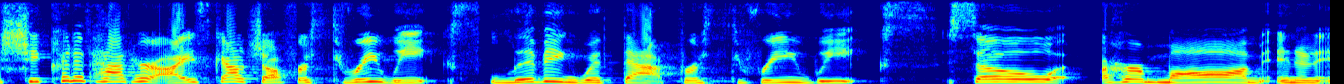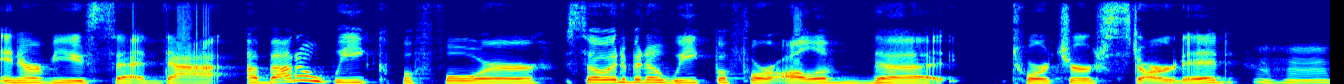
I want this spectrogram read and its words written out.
she could have had her eyes gouged out for three weeks, living with that for three weeks. So her mom in an interview said that about a week before, so it had been a week before all of the torture started, hmm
